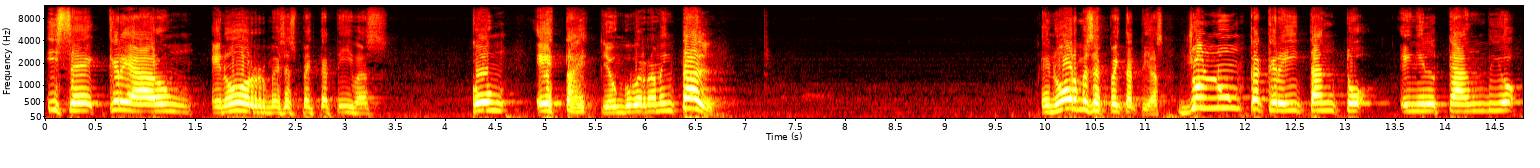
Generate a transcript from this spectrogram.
y se crearon enormes expectativas con esta gestión gubernamental. Enormes expectativas. Yo nunca creí tanto en el cambio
